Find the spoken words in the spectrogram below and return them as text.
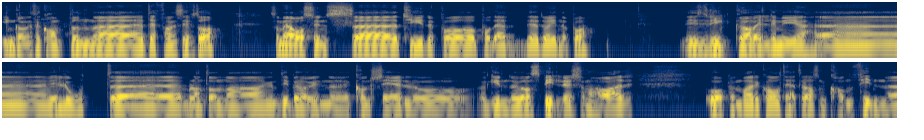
inngang til kampen uh, defensivt òg. Som jeg òg syns uh, tyder på, på det, det, du er inne på. Vi rygga veldig mye. vi lot uh, bl.a. De Bruyne, Cancelo og Gündogan spiller som har åpenbare kvaliteter, da, som kan finne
